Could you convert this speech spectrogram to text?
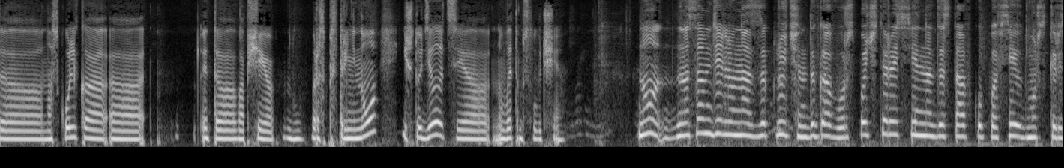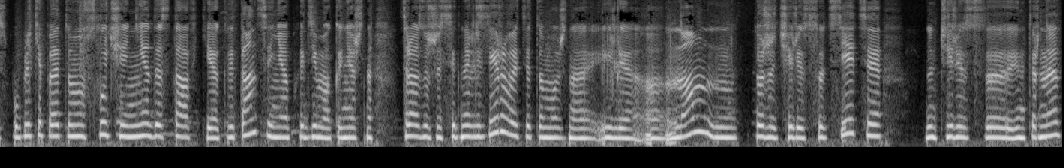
э, насколько это вообще ну, распространено, и что делать в этом случае? Ну, на самом деле у нас заключен договор с Почтой России на доставку по всей Удмуртской республике, поэтому в случае недоставки квитанции необходимо, конечно, сразу же сигнализировать. Это можно или э, нам, тоже через соцсети, ну, через э, интернет,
